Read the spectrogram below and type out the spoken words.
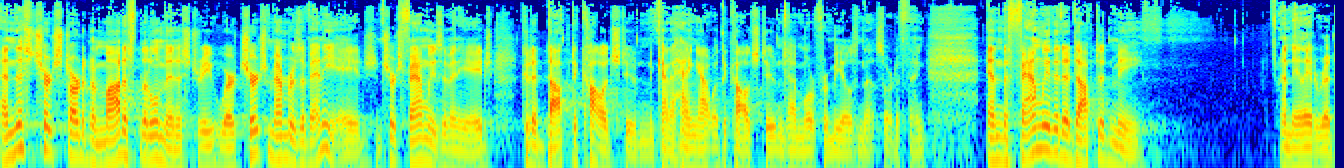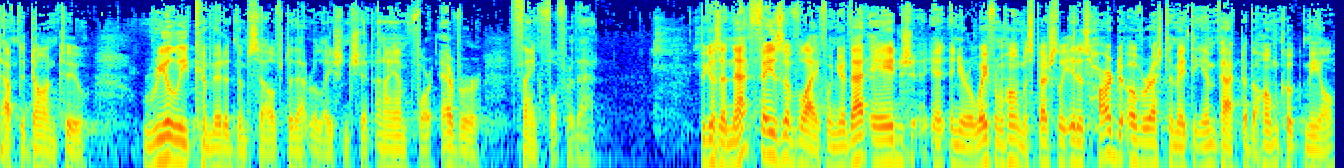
And this church started a modest little ministry where church members of any age and church families of any age could adopt a college student and kind of hang out with the college student, have more for meals and that sort of thing. And the family that adopted me, and they later adopted Dawn too, really committed themselves to that relationship. And I am forever thankful for that. Because in that phase of life, when you're that age and you're away from home, especially, it is hard to overestimate the impact of a home cooked meal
